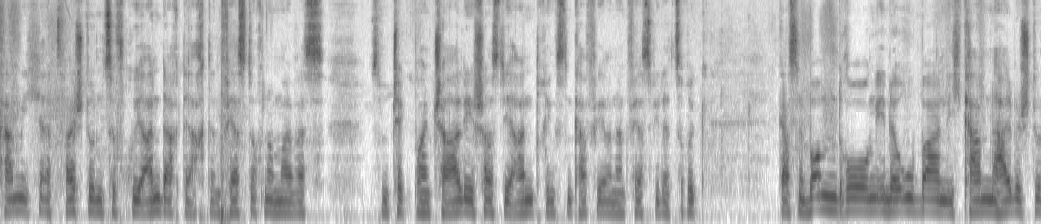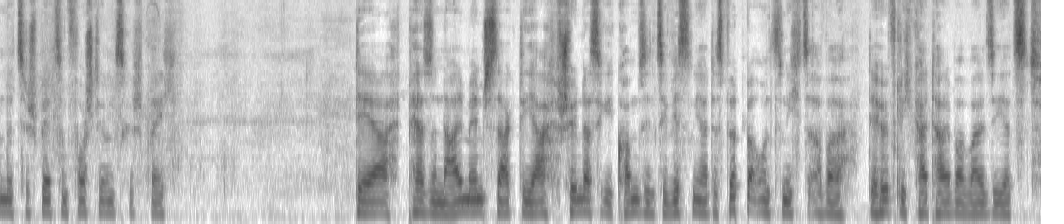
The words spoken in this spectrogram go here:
kam ich äh, zwei Stunden zu früh an, dachte, ach, dann fährst doch noch mal was zum Checkpoint Charlie, schaust dir an, trinkst einen Kaffee und dann fährst wieder zurück. Gab es eine Bombendrohung in der U-Bahn. Ich kam eine halbe Stunde zu spät zum Vorstellungsgespräch. Der Personalmensch sagte, ja, schön, dass Sie gekommen sind. Sie wissen ja, das wird bei uns nichts, aber der Höflichkeit halber, weil Sie jetzt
